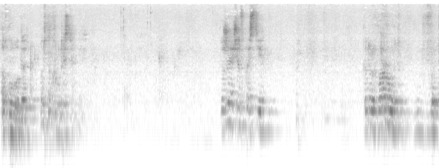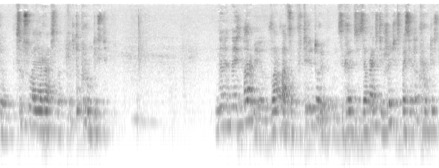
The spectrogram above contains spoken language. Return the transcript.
от голода. Вот это крутость. Женщин спасти, которых воруют в это сексуальное рабство. Вот это крутость на, на армию ворваться в территорию, забрать этих женщин, спасти, это крутость.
